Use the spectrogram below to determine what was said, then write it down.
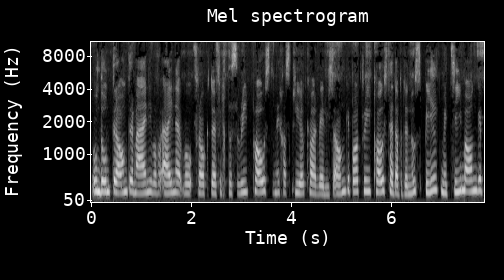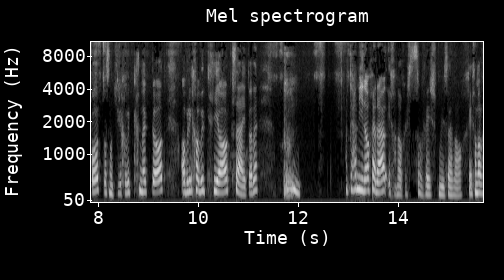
Und unter anderem eine, wo, eine, wo fragt, darf ich das reposten? Und ich habe das Gefühl gehabt, er will das Angebot reposten, hat aber dann nur das Bild mit seinem Angebot, was natürlich wirklich nicht geht. Aber ich habe wirklich Ja gesagt, oder? Und dann habe ich nachher auch, ich habe nachher so fest müssen lachen. Ich, nachher,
